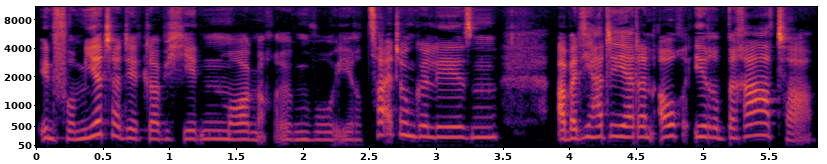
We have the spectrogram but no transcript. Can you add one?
informiert hat. Die hat, glaube ich, jeden Morgen auch irgendwo ihre Zeitung gelesen. Aber die hatte ja dann auch ihre Berater,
